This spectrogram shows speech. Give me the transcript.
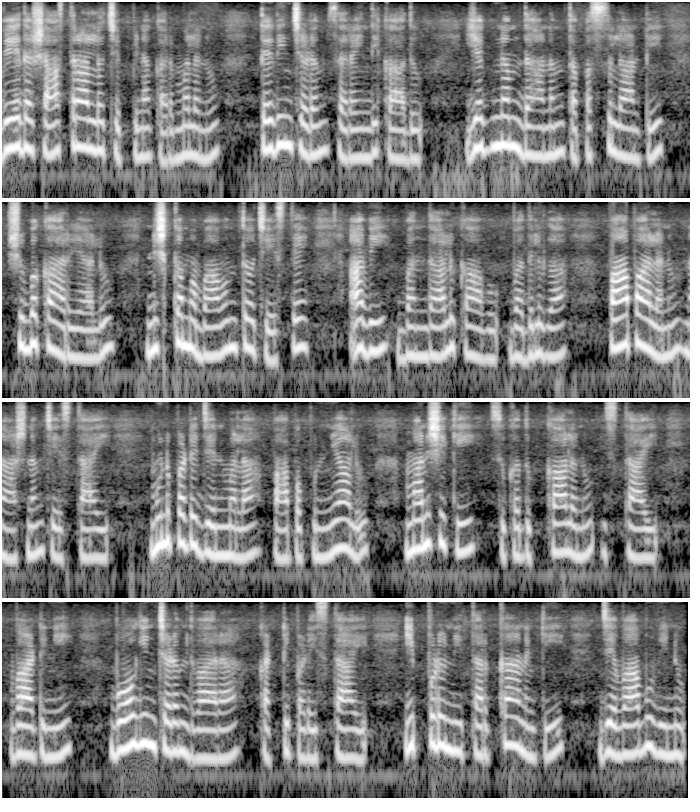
వేద శాస్త్రాల్లో చెప్పిన కర్మలను త్యజించడం సరైంది కాదు. యజ్ఞం దానం తపస్సు లాంటి శుభకార్యాలు నిష్కమ భావంతో చేస్తే అవి బంధాలు కావు. బదులుగా పాపాలను నాశనం చేస్తాయి. మునుపటి జన్మల పాపపుణ్యాలు మనిషికి సుఖదుఖాలను ఇస్తాయి. వాటిని భోగించడం ద్వారా కట్టిపడిస్తాయి. ఇప్పుడు నీ తర్కానికి జవాబు విను.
